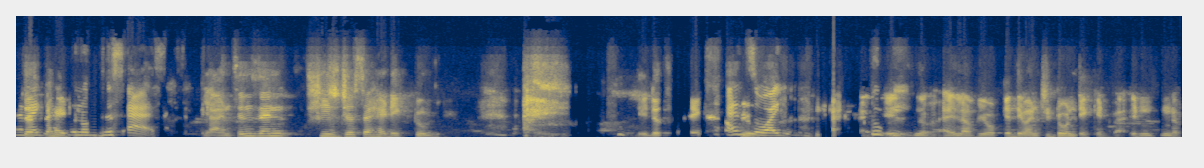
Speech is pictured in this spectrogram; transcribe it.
and i just a get headache. to know this ass Yeah, and since then she's just a headache to me. it is and you. so are you to It's- be no, I love you. Okay, Devanshi, don't take it back. In, in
